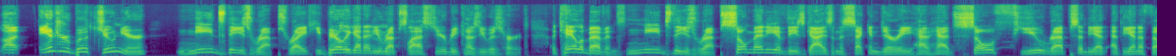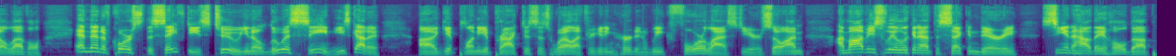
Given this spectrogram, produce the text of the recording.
uh, Andrew Booth Jr needs these reps, right? He barely got any mm-hmm. reps last year because he was hurt. Akayleb Evans needs these reps. So many of these guys in the secondary have had so few reps at the at the NFL level, and then of course the safeties too. You know, Lewis Cine, he's got to uh, get plenty of practice as well after getting hurt in Week Four last year. So I'm I'm obviously looking at the secondary, seeing how they hold up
